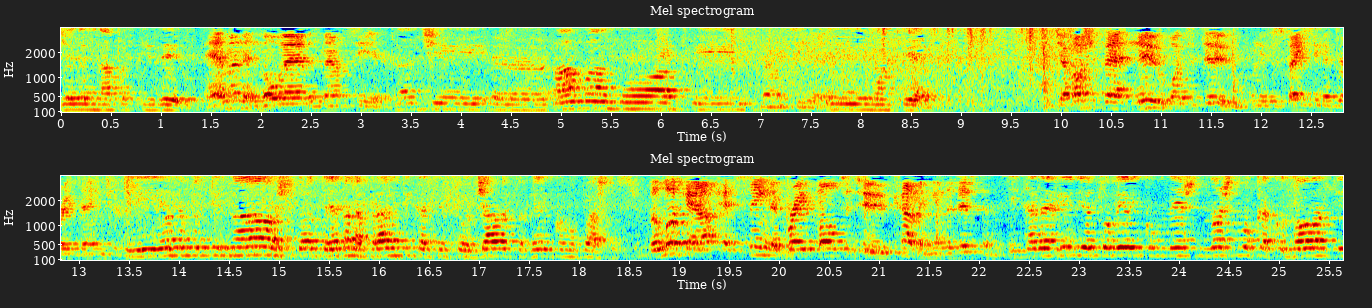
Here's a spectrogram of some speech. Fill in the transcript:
željeli napasti Judeju. Ammon and Moab and Mount Seir. Znači, e, Aman, Moab i, Mount Seir. i. Jehoshaphat knew what to do when he was facing a great danger. I Jozafat je znao što treba napraviti kad se suočava sa velikom opašnošću. The lookout had seen a great multitude coming in the distance. I kada je vidio to veliko mneš- mnoštvo kako dolazi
